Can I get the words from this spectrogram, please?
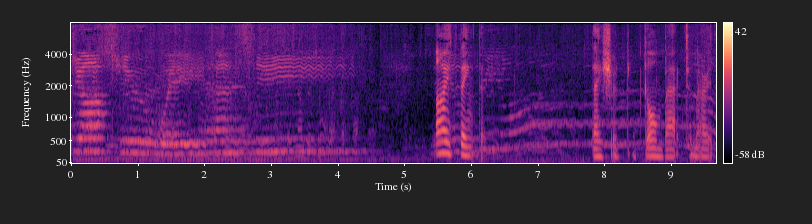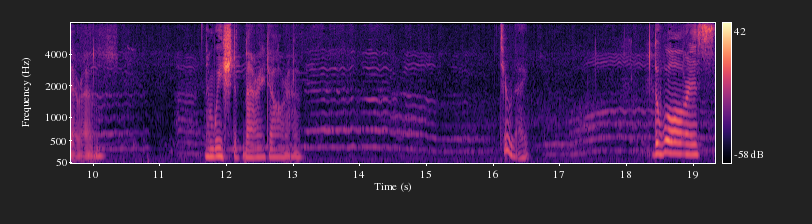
just you wait and see. I think that they should have gone back to marry their own. And we should have married our own. Too late. The war is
